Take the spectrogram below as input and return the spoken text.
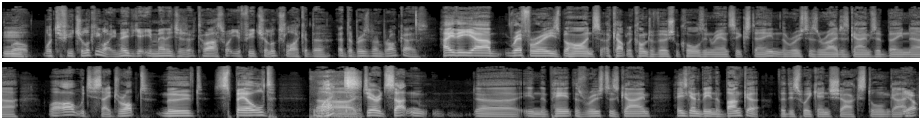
Mm. "Well, what's your future looking like?" You need to get your manager to, to ask what your future looks like at the at the Brisbane Broncos. Hey, the uh, referees behind a couple of controversial calls in round 16, the Roosters and Raiders games have been, uh, well, I would just say dropped, moved, spelled. What? Uh, Gerard Sutton uh, in the Panthers Roosters game, he's going to be in the bunker for this weekend's Sharks Storm game. Yep.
